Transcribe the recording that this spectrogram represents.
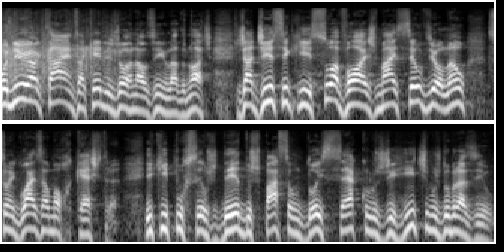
O New York Times, aquele jornalzinho lá do norte, já disse que sua voz mais seu violão são iguais a uma orquestra e que por seus dedos passam dois séculos de ritmos do Brasil.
